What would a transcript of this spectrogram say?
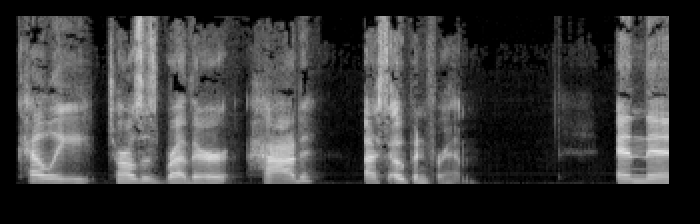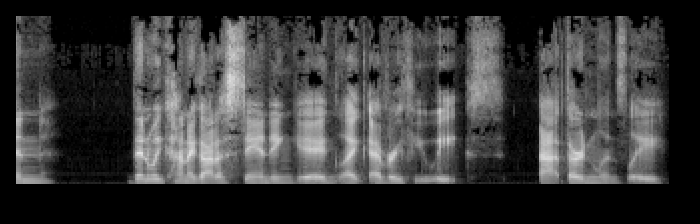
Kelly, Charles's brother, had us open for him, and then then we kind of got a standing gig like every few weeks at Third and Lindsley,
